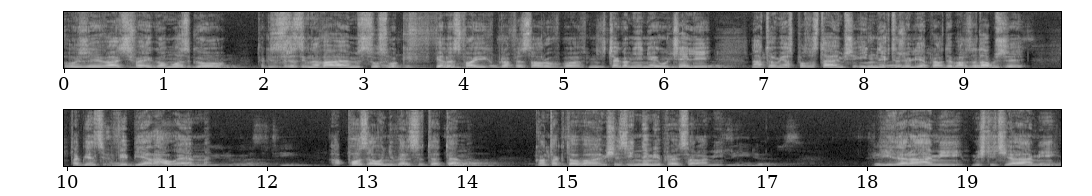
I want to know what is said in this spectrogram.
używać swojego mózgu. Tak zrezygnowałem z usług wielu swoich profesorów, bo niczego mnie nie uczyli. Natomiast pozostałem przy innych, którzy byli naprawdę bardzo dobrzy. Tak więc wybierałem, a poza uniwersytetem kontaktowałem się z innymi profesorami, liderami, myślicielami,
